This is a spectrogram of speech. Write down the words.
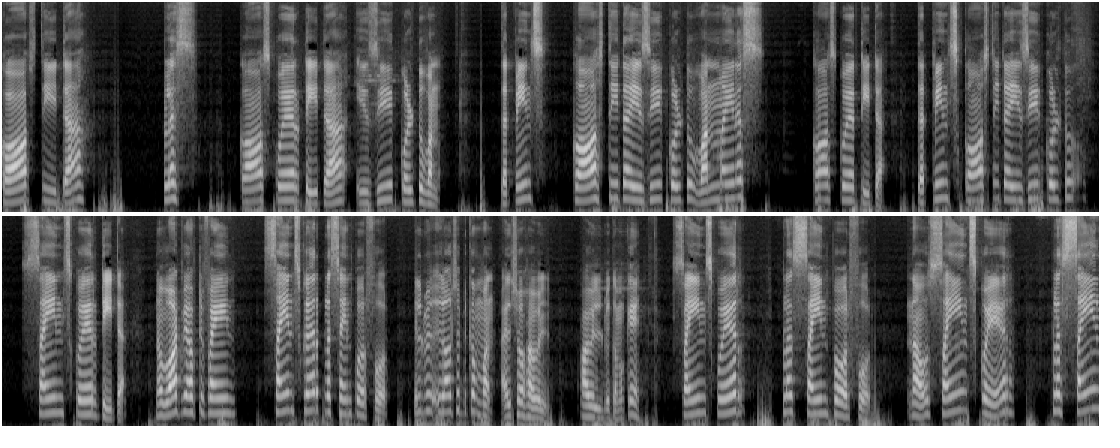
cos theta plus cos square theta is equal to 1 that means cos theta is equal to 1 minus cos square theta that means cos theta is equal to sine square theta now what we have to find sine square plus sine power 4 it will it'll also become 1 i'll show how will how will it become okay sine square plus sine power 4 now sine square plus sine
